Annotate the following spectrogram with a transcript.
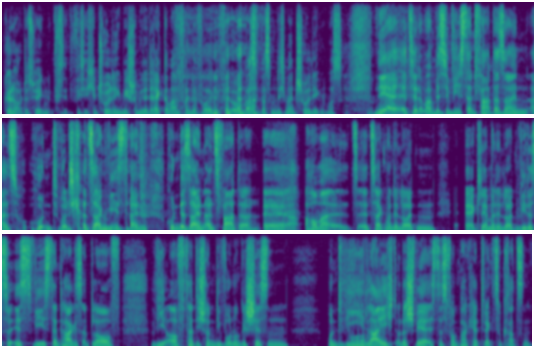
genau, deswegen, ich entschuldige mich schon wieder direkt am Anfang der Folge für irgendwas, was man nicht mehr entschuldigen muss. Nee, er- erzähl doch mal ein bisschen, wie ist dein Vater sein als Hu- Hund, wollte ich gerade sagen. Wie ist dein Hundesein als Vater? Äh, hau mal, äh, zeig mal den Leuten, äh, erklär mal den Leuten, wie das so ist. Wie ist dein Tagesablauf? Wie oft hat die schon die Wohnung geschissen? Und wie Boah. leicht oder schwer ist es vom Parkett wegzukratzen?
